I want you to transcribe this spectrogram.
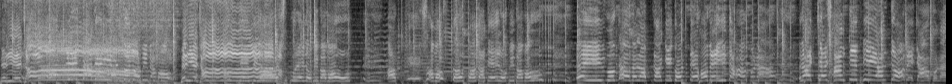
বেরিয়ে অভিভাবক। বেরিয়ে আপনি যান অভিভাবক। আপনি সমস্ত পদাদের অভিভাবক। এই মোকাবেলা আপনাকে করতে হবেই যাব না শান্তি ফিরিয়ে আনতে হবে, যাব না।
